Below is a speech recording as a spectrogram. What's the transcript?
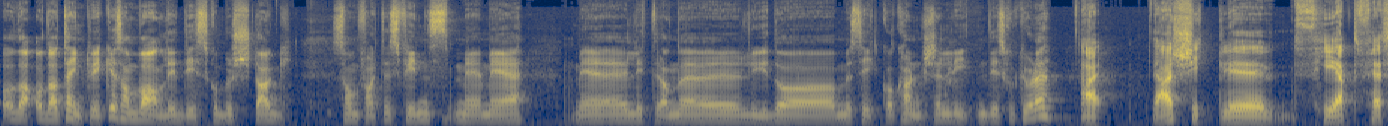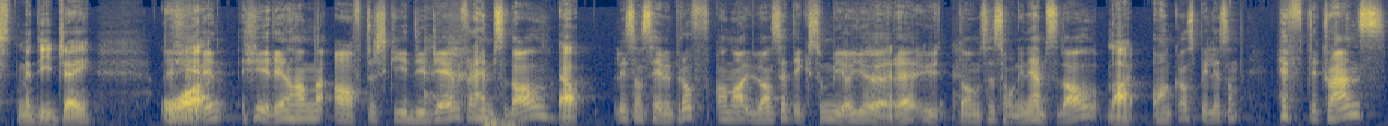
Og da, og da tenker vi ikke sånn vanlig diskobursdag som faktisk fins, med, med, med litt eh, lyd og musikk og kanskje en liten diskokule. nei. Det er skikkelig fet fest med DJ. Du Og hyrer inn, hyrer inn han afterski-DJ-en fra Hemsedal. Ja. Litt sånn semiproff. Han har uansett ikke så mye å gjøre utenom sesongen i Hemsedal. Nei. Og han kan spille sånn heftig trance.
